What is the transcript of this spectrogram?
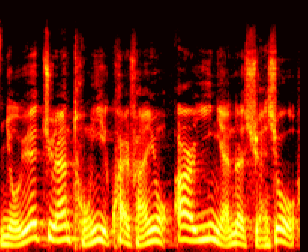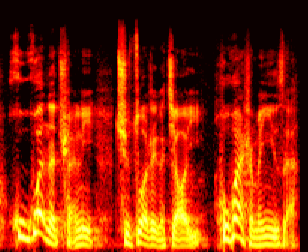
纽约居然同意快船用二一年的选秀互换的权利去做这个交易。互换什么意思呀？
